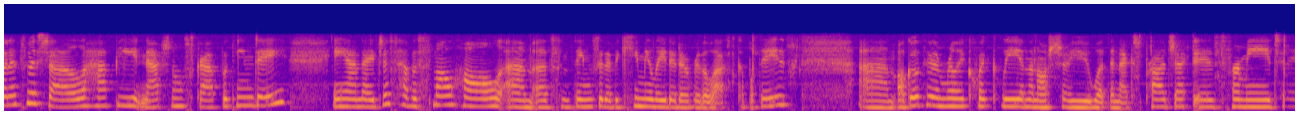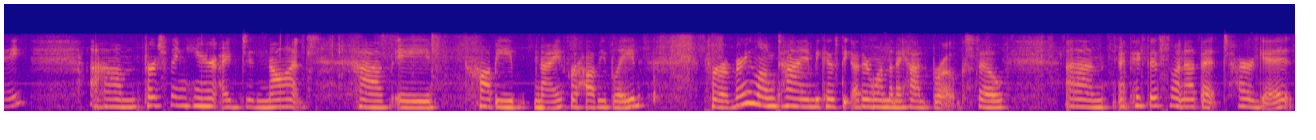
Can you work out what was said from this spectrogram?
everyone, it's Michelle. Happy National Scrapbooking Day and I just have a small haul um, of some things that have accumulated over the last couple days. Um, I'll go through them really quickly and then I'll show you what the next project is for me today. Um, first thing here, I did not have a hobby knife or hobby blade for a very long time because the other one that I had broke. So um, I picked this one up at Target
